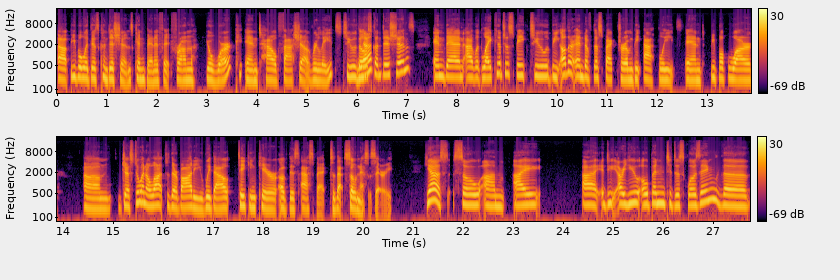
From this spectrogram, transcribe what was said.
uh, people with these conditions can benefit from your work and how fascia relates to those yeah. conditions. And then I would like you to speak to the other end of the spectrum, the athletes and people who are um, just doing a lot to their body without taking care of this aspect so that's so necessary. Yes. So um, I, uh, do, are you open to disclosing the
